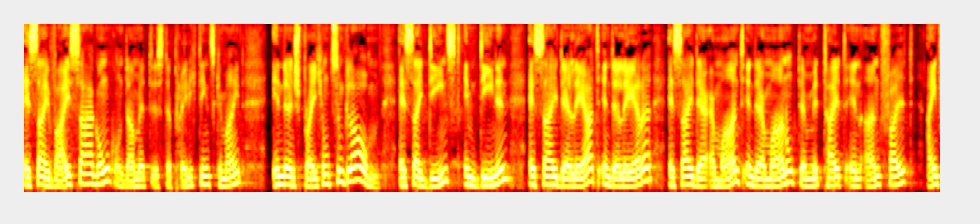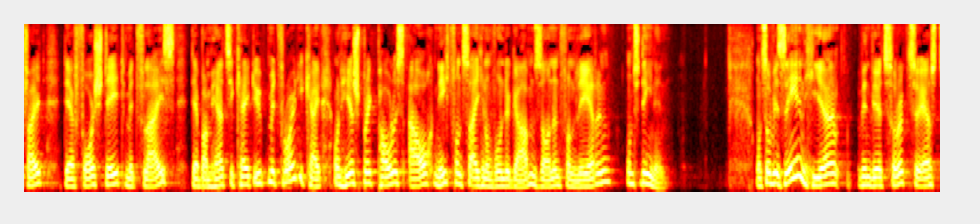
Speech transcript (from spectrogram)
es sei Weissagung, und damit ist der Predigtdienst gemeint, in der Entsprechung zum Glauben. Es sei Dienst im Dienen, es sei der Lehrt in der Lehre, es sei der Ermahnt in der Ermahnung, der mitteilt in Anfalt, Einfalt, der vorsteht mit Fleiß, der Barmherzigkeit übt mit Freudigkeit. Und hier spricht Paulus auch nicht von Zeichen und Wundergaben, sondern von Lehren und Dienen. Und so wir sehen hier, wenn wir zurück zu 1.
